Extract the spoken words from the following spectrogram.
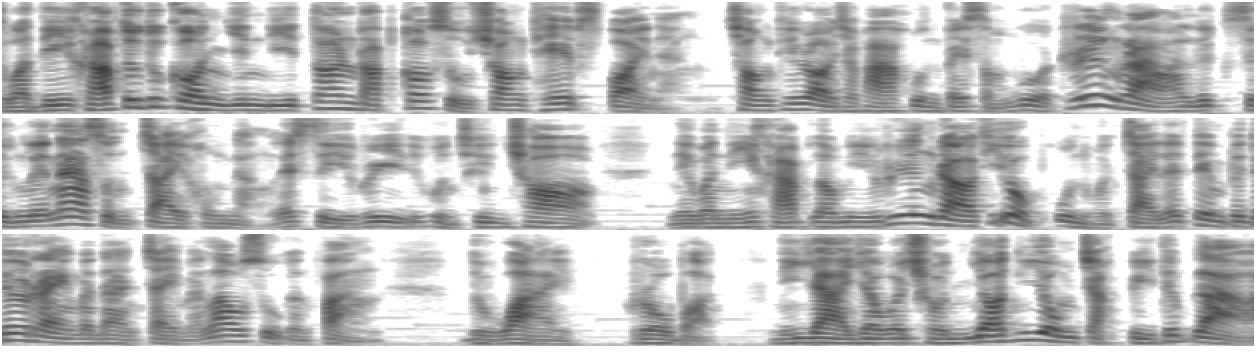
สวัสดีครับทุกๆ คนยินดีต้อนรับเข้าสู่ช่องเทพสปอยหนัง ช่องที่เราจะพาคุณไปสำรวจเรื่องราวอันลึกซึ้งและน่าสนใจของหนังและซีรีส์ที่คุณชื่นชอบ ในวันนี้ครับเรามีเรื่องราวที่อบอุ่นหัวใจและเต็มไปด้วยแรงบันดาลใจมาเล่าสู่กันฟัง The Wild Robot นิยายเยาวชนยอดนิยมจากปีเตอร์บลาว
